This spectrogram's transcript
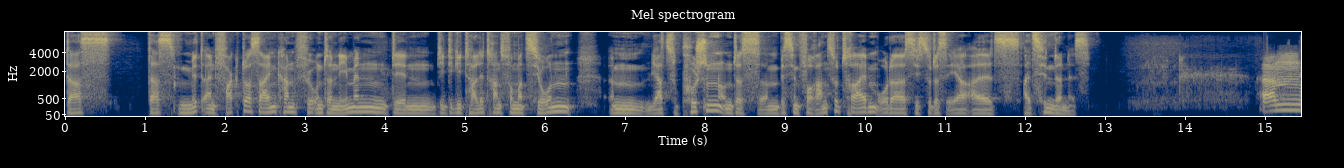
dass das mit ein Faktor sein kann für Unternehmen, den, die digitale Transformation ähm, ja zu pushen und das ein bisschen voranzutreiben oder siehst du das eher als, als Hindernis? Ähm,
